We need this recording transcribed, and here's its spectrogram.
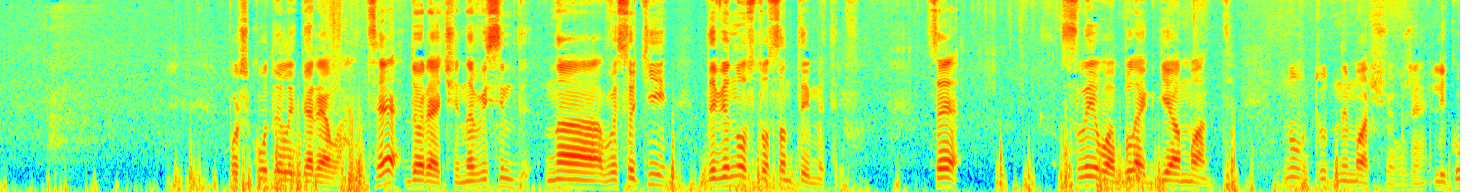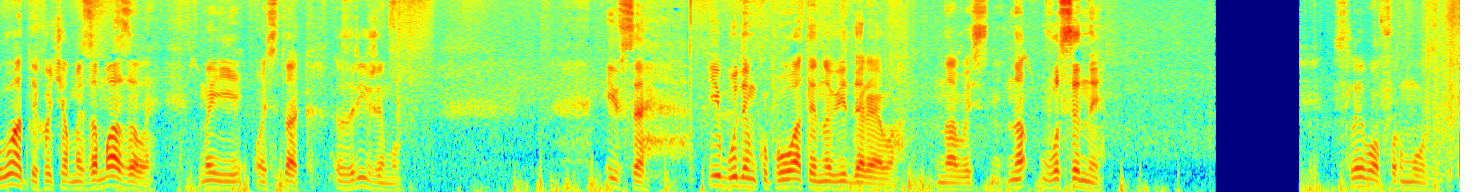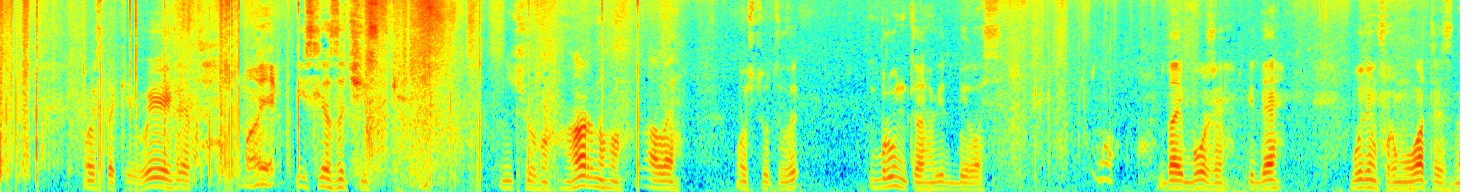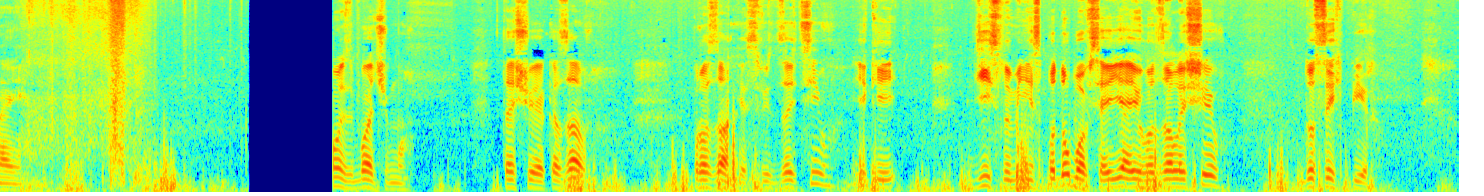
пошкодили дерева. Це, до речі, на, 8, на висоті 90 сантиметрів. Це слива Black Diamond. Ну, тут нема що вже лікувати, хоча ми замазали, ми її ось так зріжемо і все. І будемо купувати нові дерева навесні, на восени. Слива формоза. Ось такий вигляд має після зачистки. Нічого гарного, але ось тут брунька відбилась. Ну, дай Боже, піде. Будемо формувати з неї. Ось бачимо те, що я казав про захист від зайців, який дійсно мені сподобався і я його залишив до сих пір.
